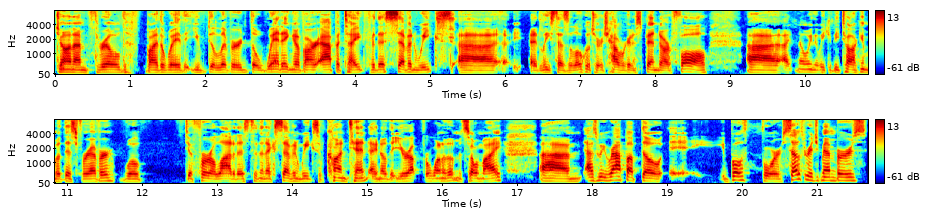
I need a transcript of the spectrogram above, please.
Jon, I'm thrilled by the way that you've delivered the wedding of our appetite for this seven weeks, uh, at least as a local church, how we're going to spend our fall. Uh, knowing that we could be talking about this forever, we'll defer a lot of this to the next seven weeks of content. I know that you're up for one of them, and so am I. Um, as we wrap up, though, eh, both for Southridge members,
